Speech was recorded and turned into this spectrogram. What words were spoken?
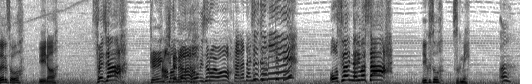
出るぞ。いいな。それじゃあ元気でな。顔見せろよ。体に気をつけて。お世話になりました。行くぞつぐみ。うん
